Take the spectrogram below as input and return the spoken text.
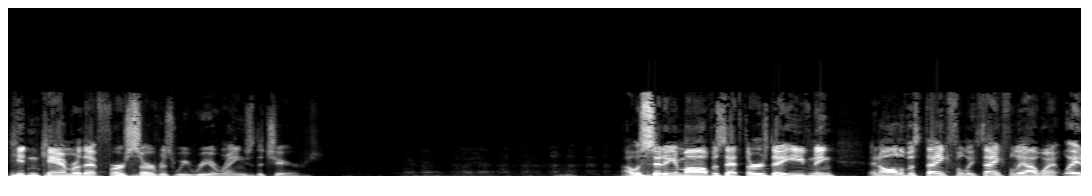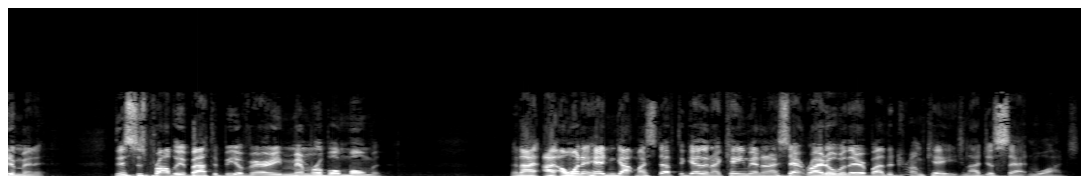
hidden camera that first service we rearranged the chairs. I was sitting in my office that Thursday evening and all of us, thankfully, thankfully I went, wait a minute. this is probably about to be a very memorable moment. And I, I went ahead and got my stuff together and I came in and I sat right over there by the drum cage and I just sat and watched.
